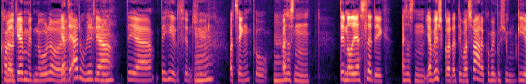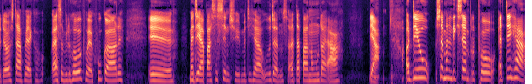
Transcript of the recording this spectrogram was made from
kom Hvad? igennem et nåleøje. Ja, det er du virkelig, ja, Line. det er, det er helt sindssygt. Mm. at tænke på. Mm. Altså sådan, det er noget, jeg slet ikke... Altså sådan, jeg vidste godt, at det var svært at komme ind på psykologi, og det er også derfor, jeg kan, altså ville håbe på, at jeg kunne gøre det. Øh, men det er bare så sindssygt med de her uddannelser, at der er bare nogen, der er. Ja. Og det er jo simpelthen et eksempel på, at det her,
